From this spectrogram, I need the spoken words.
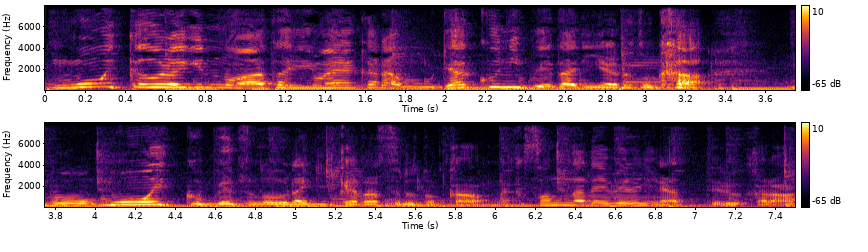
もう一回裏切るのは当たり前からもう逆にベタにやるとかもうもう一個別の裏切り方するとかなんかそんなレベルになってるから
